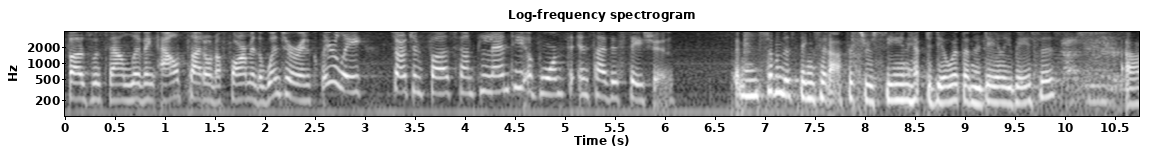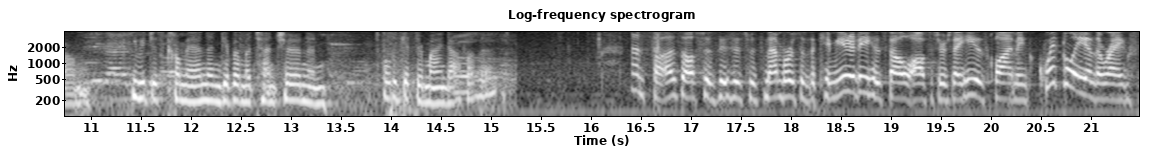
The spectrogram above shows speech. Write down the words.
Fuzz was found living outside on a farm in the winter, and clearly, Sergeant Fuzz found plenty of warmth inside this station. I mean, some of the things that officers see and have to deal with on a daily basis, um, he would just come in and give them attention and totally get their mind off of it. And Fuzz also visits with members of the community. His fellow officers say he is climbing quickly in the ranks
